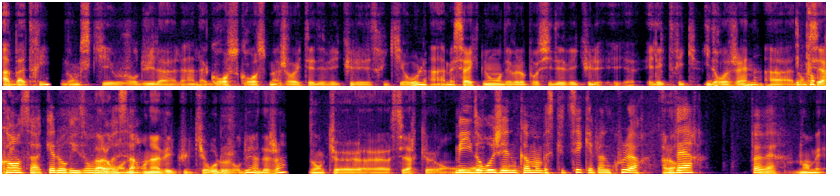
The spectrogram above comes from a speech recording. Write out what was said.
à batterie, donc ce qui est aujourd'hui la, la, grosse, grosse majorité des véhicules électriques qui roulent. mais c'est vrai que nous, on développe aussi des véhicules électriques hydrogène. et pour quand à quel horizon bah, on, a, on, a, un véhicule qui roule aujourd'hui hein, déjà. Donc, euh, c'est-à-dire que. Mais hydrogène, comment? Parce que tu sais qu'il y a plein de couleurs. vert, pas vert. Non, mais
